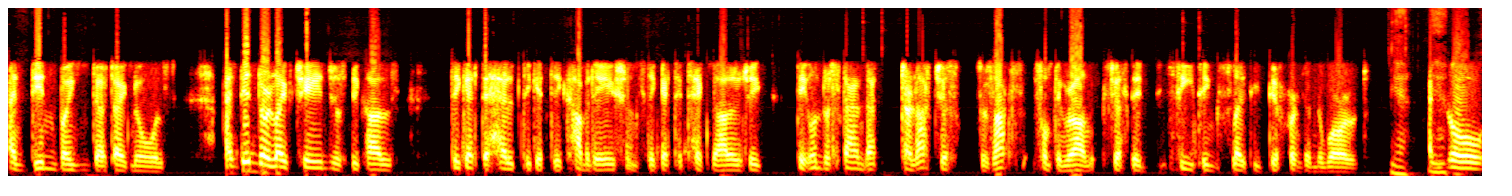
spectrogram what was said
and then being diagnosed. And then their life changes because they get the help, they get the accommodations, they get the technology. They understand that they're not just there's not something wrong. It's just they see things slightly different in the world. Yeah, and yeah. so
